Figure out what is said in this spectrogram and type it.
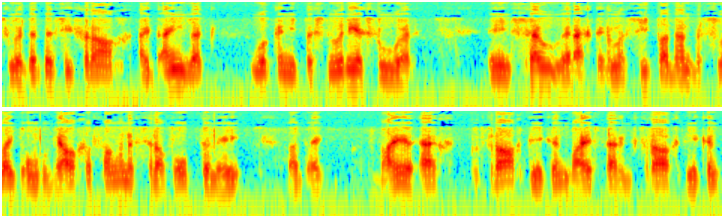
So dit is die vraag uiteindelik ook in die Pistorius verhoor en sou regter Masipa dan besluit om wel gevangenisstraf op te lê wat ek baie erg bevraagteken baie sterk bevraagteken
